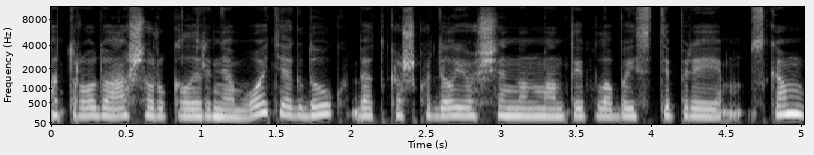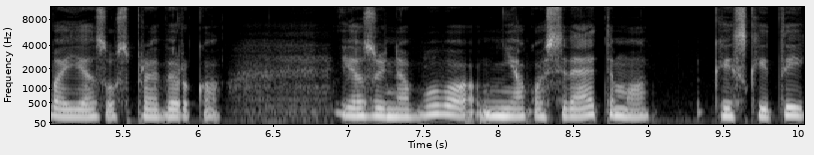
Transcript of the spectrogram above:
atrodo ašarų gal ir nebuvo tiek daug, bet kažkodėl jo šiandien man taip labai stipriai skamba Jėzaus pravirko. Jėzui nebuvo nieko svetimo, kai skaitai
